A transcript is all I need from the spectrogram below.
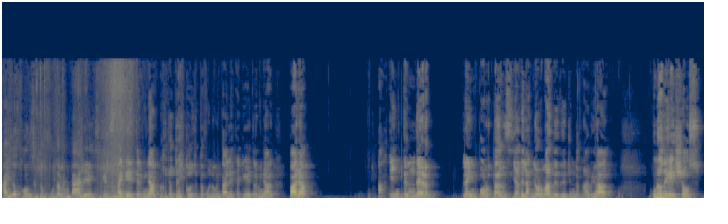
hay. Dos conceptos fundamentales que hay que determinar, mejor dicho, tres conceptos fundamentales que hay que determinar para entender la importancia de las normas de derecho internacional privado. Uno de ellos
